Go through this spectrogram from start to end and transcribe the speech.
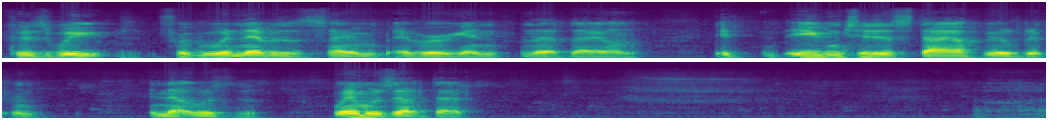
because we we were never the same ever again from that day on. It even to this day I feel different, and that was when was that, Dad? Uh,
